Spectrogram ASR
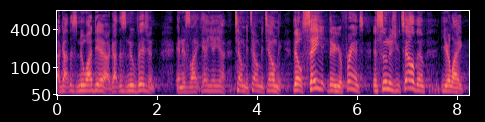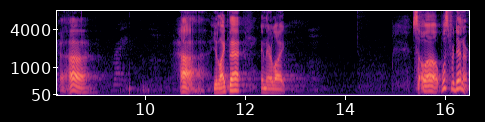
I got this new idea, I got this new vision. And it's like, yeah, yeah, yeah, tell me, tell me, tell me. They'll say they're your friends. As soon as you tell them, you're like, uh-huh, Ah, you like that? And they're like, so uh, what's for dinner?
